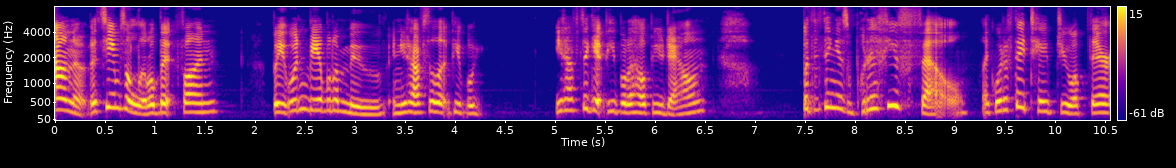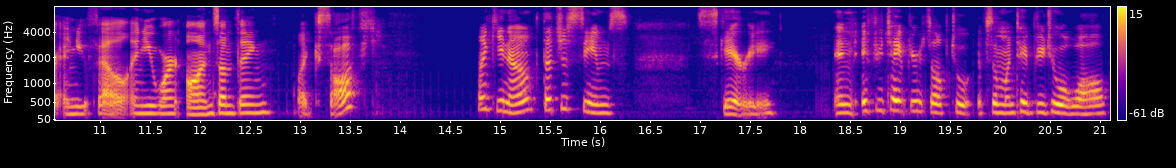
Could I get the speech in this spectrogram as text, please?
I don't know. That seems a little bit fun, but you wouldn't be able to move, and you'd have to let people. You'd have to get people to help you down. But the thing is, what if you fell? Like, what if they taped you up there and you fell and you weren't on something like soft? Like, you know, that just seems scary. And if you taped yourself to, if someone taped you to a wall,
